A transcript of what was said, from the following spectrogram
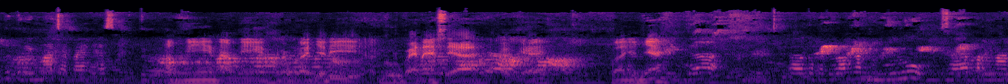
diterima CPNS gitu Amin, amin. Mudah-mudahan jadi guru PNS ya. Oke. Selanjutnya, juga eh, kebetulan kan dulu saya pernah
